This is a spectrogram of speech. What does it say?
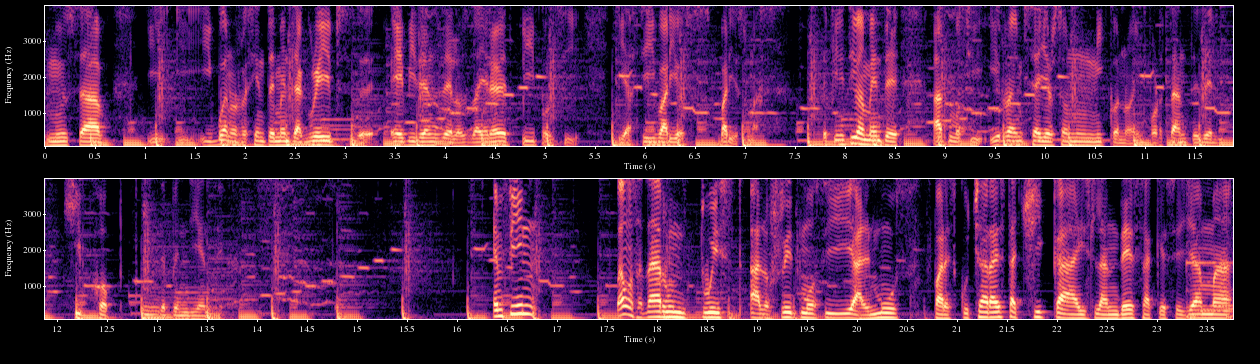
Musab y, bueno, recientemente a Grips, eh, Evidence de los Direct Peoples y, y así varios, varios más. Definitivamente Atmos y, y Rhyme Sayer son un icono importante del hip hop independiente. En fin, vamos a dar un twist a los ritmos y al mood para escuchar a esta chica islandesa que se llama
